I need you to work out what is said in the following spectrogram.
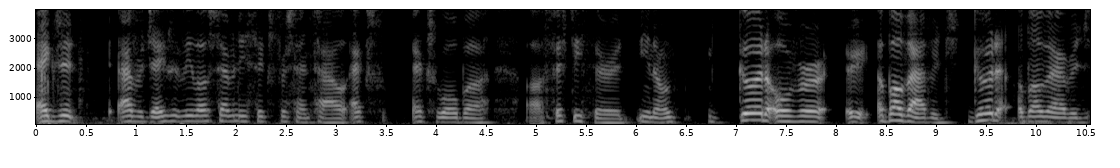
exit average exit velo, seventy six percentile, X xwOBA, uh, 53rd. You know, good over, uh, above average, good above average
